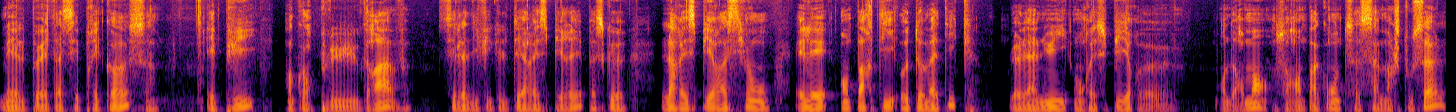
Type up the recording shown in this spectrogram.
mais elle peut être assez précoce. Et puis, encore plus grave, c'est la difficulté à respirer parce que la respiration, elle est en partie automatique. La nuit, on respire euh, en dormant, on s'en rend pas compte, ça, ça marche tout seul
